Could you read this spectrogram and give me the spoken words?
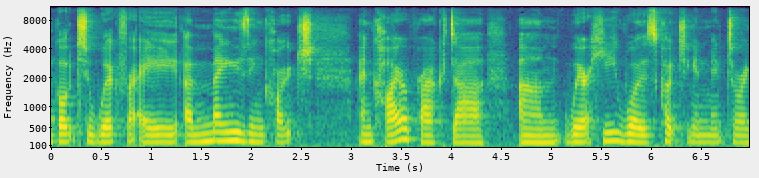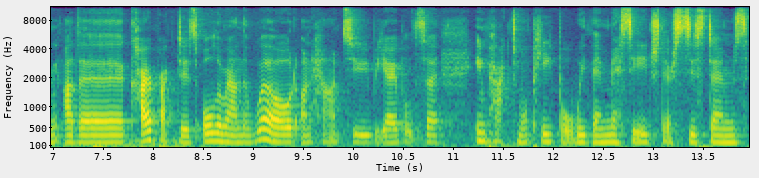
got to work for a amazing coach and chiropractor, um, where he was coaching and mentoring other chiropractors all around the world on how to be able to impact more people with their message, their systems.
